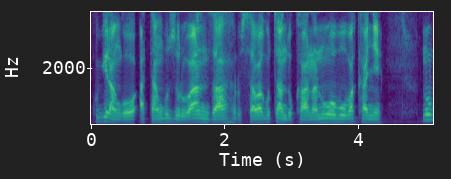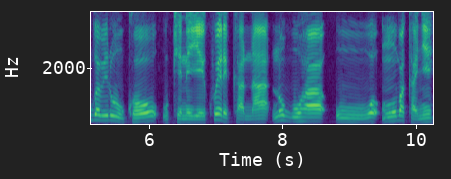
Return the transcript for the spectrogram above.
kugira ngo atanguze urubanza rusaba gutandukana n'uwo bubakanye. Nubwo biri uko ukeneye kwerekana no guha uwo mwubakanye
